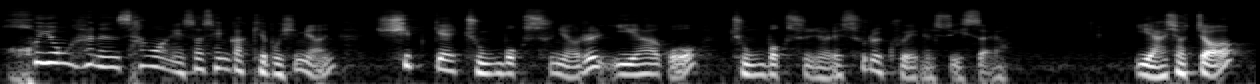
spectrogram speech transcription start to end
허용하는 상황에서 생각해 보시면 쉽게 중복 순열을 이해하고 중복 순열의 수를 구해낼 수 있어요. 이해하셨죠?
